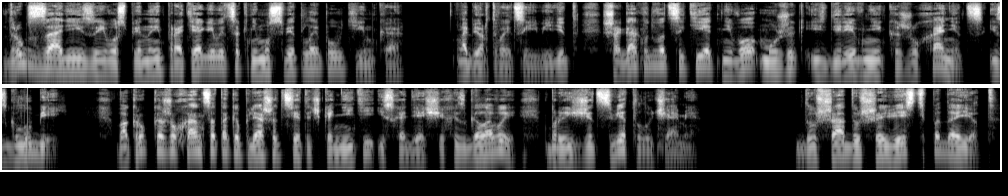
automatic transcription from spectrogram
Вдруг сзади из-за его спины протягивается к нему светлая паутинка. Обертывается и видит, шагах в двадцати от него мужик из деревни Кожуханец из голубей. Вокруг кожуханца так и пляшет сеточка нитей, исходящих из головы, брызжет свет лучами. Душа душе весть подает,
